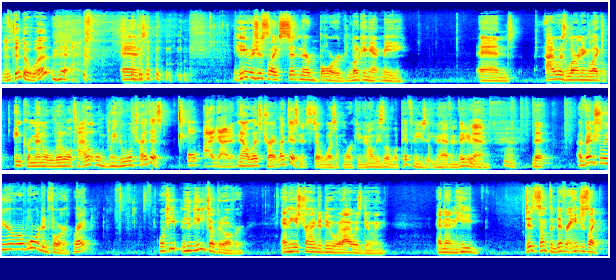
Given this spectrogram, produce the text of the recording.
Nintendo what? yeah. And he was just like sitting there bored looking at me. And i was learning like incremental little time oh maybe we'll try this oh i got it now let's try it like this and it still wasn't working and all these little epiphanies that you have in video Yeah, games yeah. that eventually you're rewarded for right well he he took it over and he's trying to do what i was doing and then he did something different he just like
